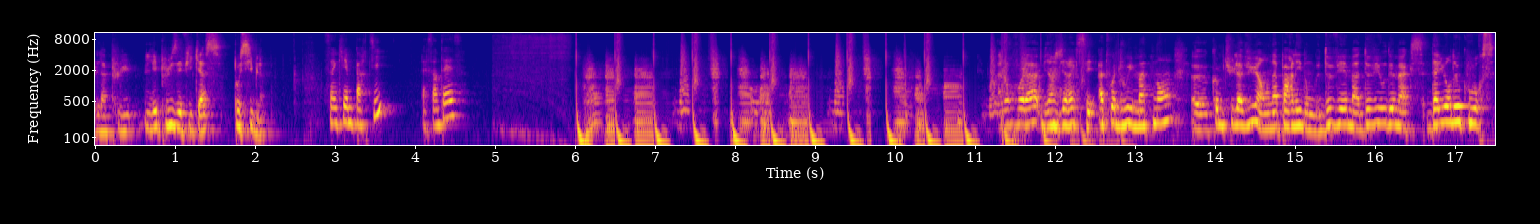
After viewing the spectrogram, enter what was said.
la plus, les plus efficaces possible. Cinquième partie, la synthèse. Alors voilà, bien je dirais que c'est à toi de jouer maintenant. Euh, comme tu l'as vu, hein, on a parlé donc de VMA, de VO2 max, d'allure de course,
